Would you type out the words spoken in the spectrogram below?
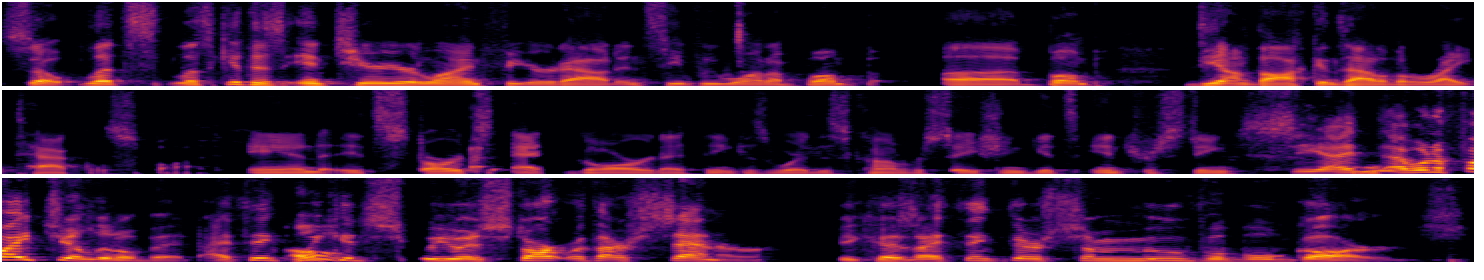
So let's let's get this interior line figured out and see if we want to bump uh bump Dion Dawkins out of the right tackle spot. And it starts at guard, I think, is where this conversation gets interesting. See, I, I want to fight you a little bit. I think Oh. we could we would start with our center because I think there's some movable guards.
